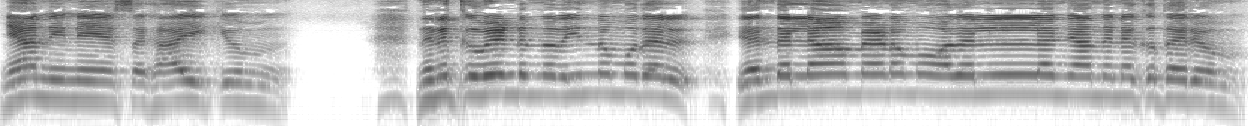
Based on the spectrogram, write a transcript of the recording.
ഞാൻ നിന്നെ സഹായിക്കും. നിനക്ക് വേണ്ടുന്നത് ഇന്നു മുതൽ. എന്തെല്ലാം വേണമോ അതെല്ലാം ഞാൻ നിനക്ക് തരും.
